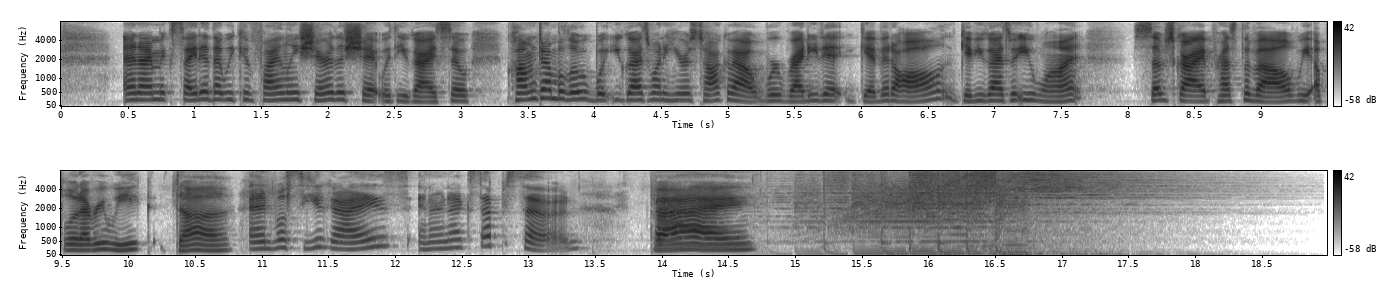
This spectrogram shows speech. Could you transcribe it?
And I'm excited that we can finally share this shit with you guys. So comment down below what you guys want to hear us talk about. We're ready to give it all, give you guys what you want. Subscribe, press the bell. We upload every week. Duh. And we'll see you guys in our next episode. Bye.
